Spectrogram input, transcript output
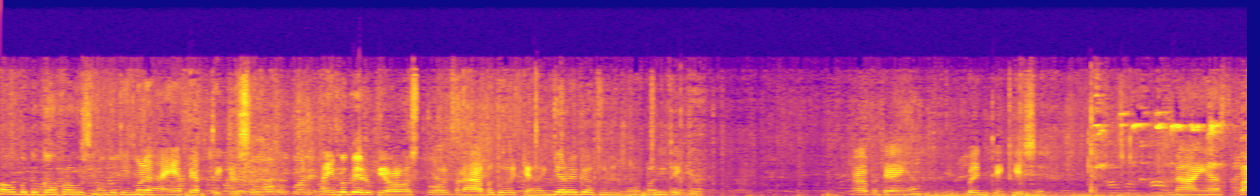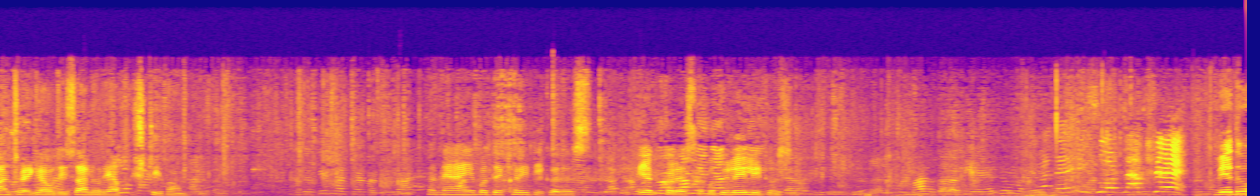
આવું બધું ગાભા હાઉસમાં બધું મળે અહીંયા પેક થઈ ગયું છે. અહીં બબે રૂપિયાવાળો વસ્તુ હોય, પણ આ બધું અત્યારે અગિયાર વાગ્યા હતું ને બંધ થઈ ગયું. આ બધે અહીંયા બંધ થઈ ગઈ છે. ને અહીંયા પાંચ વાગ્યા સુધી ચાલુ રહ્યા પુષ્ટિ ફાર્મ અને એ બધે ખરીદી કરે છે. પેક કરે છે, બધું લઈ લીધું છે. વેદો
